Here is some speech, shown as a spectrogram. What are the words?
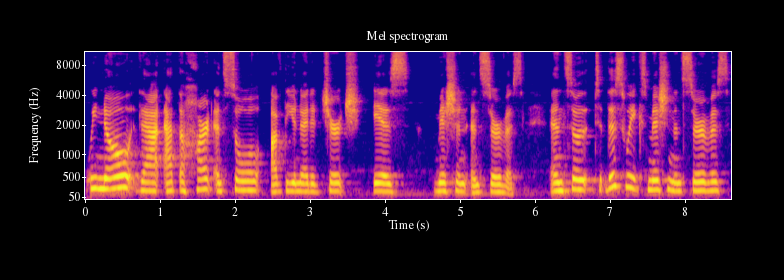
We know that at the heart and soul of the United Church is mission and service. And so this week's mission and service,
